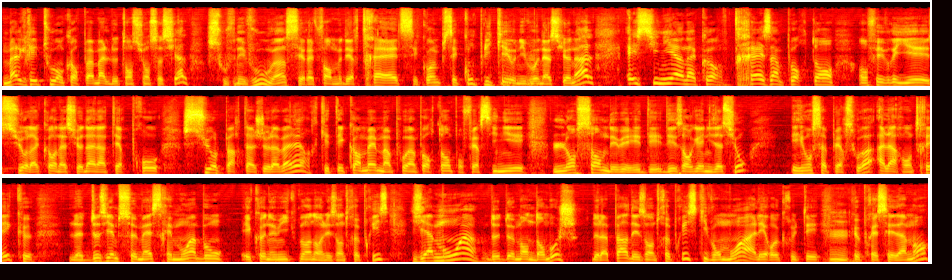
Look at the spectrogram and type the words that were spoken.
malgré tout, encore pas mal de tensions sociales. Souvenez-vous, hein, ces réformes des retraites, c'est com- compliqué au niveau national. Et signer un accord très important en février sur l'accord national interpro sur le partage de la valeur, qui était quand même un point important pour faire signer l'ensemble des, des- des organisations. Et on s'aperçoit à la rentrée que le deuxième semestre est moins bon économiquement dans les entreprises. Il y a moins de demandes d'embauche de la part des entreprises qui vont moins aller recruter que précédemment.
